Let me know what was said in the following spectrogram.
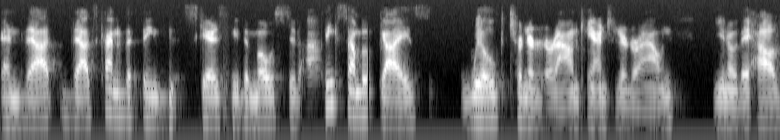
and that that's kind of the thing that scares me the most. And I think some of the guys will turn it around, can turn it around. You know, they have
